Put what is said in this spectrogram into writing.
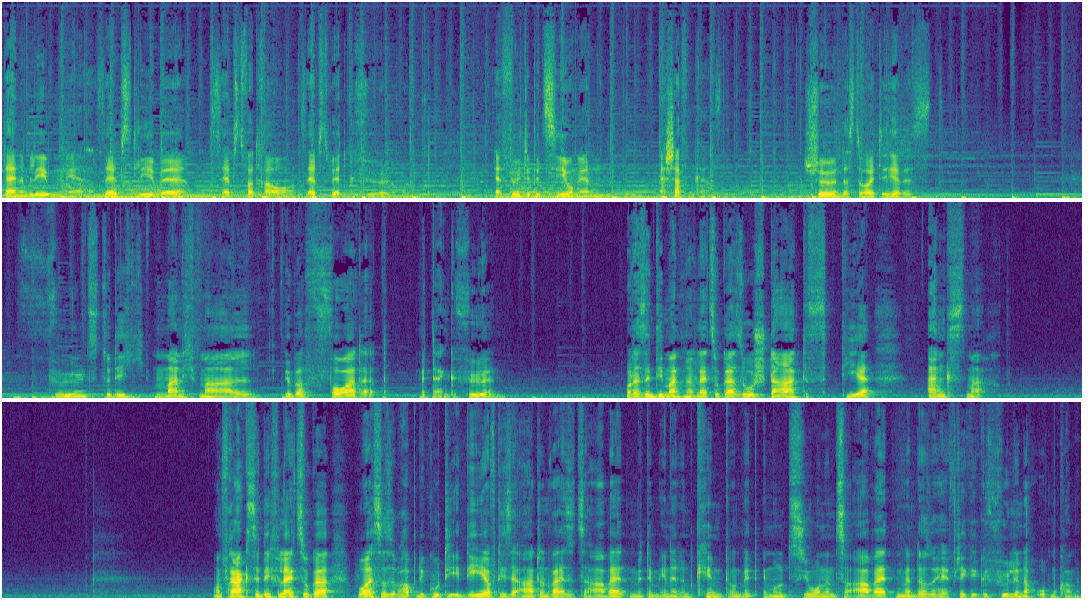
deinem Leben mehr Selbstliebe, Selbstvertrauen, Selbstwertgefühl und erfüllte Beziehungen erschaffen kannst. Schön, dass du heute hier bist. Fühlst du dich manchmal überfordert mit deinen Gefühlen? Oder sind die manchmal vielleicht sogar so stark, dass es dir Angst macht? Und fragst du dich vielleicht sogar, wo ist das überhaupt eine gute Idee, auf diese Art und Weise zu arbeiten, mit dem inneren Kind und mit Emotionen zu arbeiten, wenn da so heftige Gefühle nach oben kommen?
